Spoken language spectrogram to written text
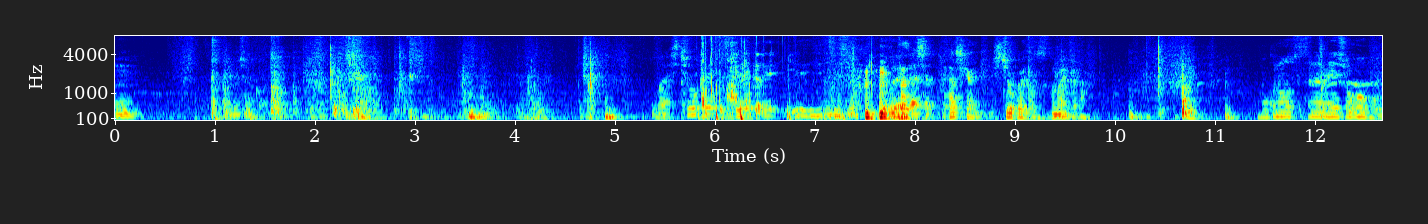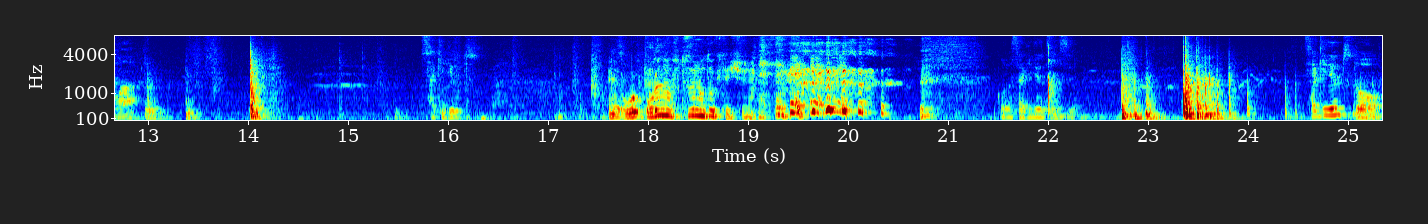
うん。りましょうかまあ視聴回数少ないからいいでしょ僕ら出しちゃって確かに。視聴回数少ないから。僕のおすすめの練習方法は先で打つ。えお俺の普通の時と一緒じゃん。この先で打つんですよ。先で打つと、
